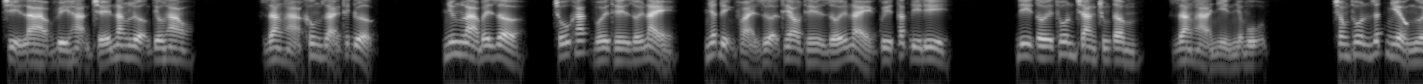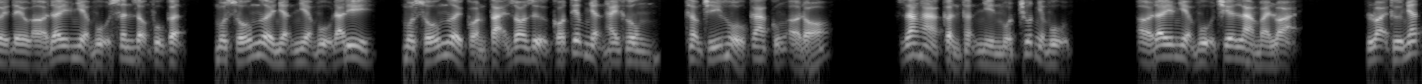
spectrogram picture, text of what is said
chỉ là vì hạn chế năng lượng tiêu hao. Giang hà không giải thích được. Nhưng là bây giờ, chỗ khác với thế giới này, nhất định phải dựa theo thế giới này quy tắc đi đi đi tới thôn trang trung tâm, giang hà nhìn nhiệm vụ. Trong thôn rất nhiều người đều ở đây nhiệm vụ sân rộng phụ cận, một số người nhận nhiệm vụ đã đi, một số người còn tại do dự có tiếp nhận hay không, thậm chí hổ ca cũng ở đó. Giang hà cẩn thận nhìn một chút nhiệm vụ. Ở đây nhiệm vụ chia làm vài loại. Loại thứ nhất,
